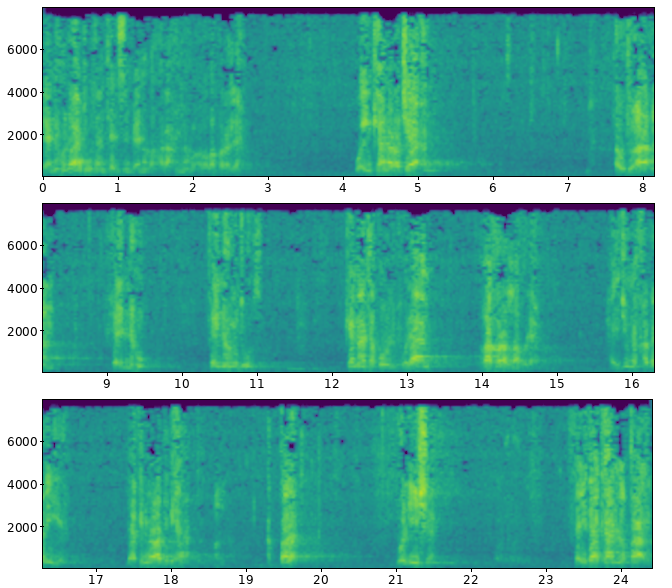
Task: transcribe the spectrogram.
لأنه لا يجوز أن تجزم بأن الله رحمه أو غفر له. وإن كان رجاء أو دعاء فإنه فإنه يجوز. كما تقول فلان غفر الله له. هذه جملة خبرية لكن يراد بها الطلب والإنشاء. فإذا كان القائل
